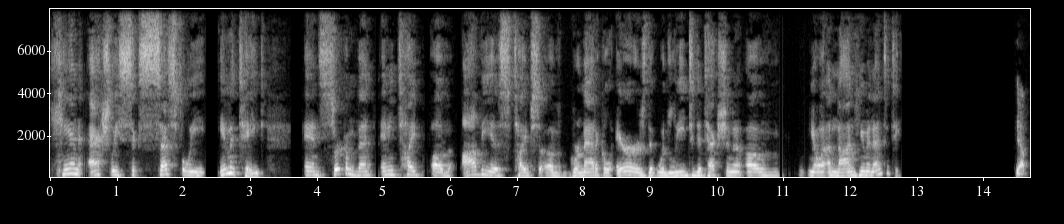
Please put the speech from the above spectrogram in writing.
can actually successfully imitate and circumvent any type of obvious types of grammatical errors that would lead to detection of you know a non-human entity yep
